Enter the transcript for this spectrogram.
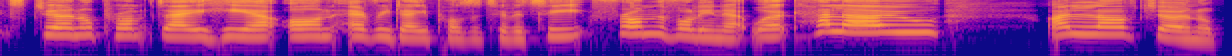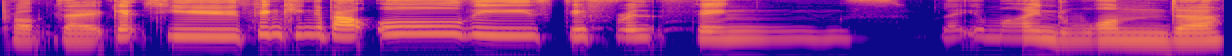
It's Journal Prompt Day here on Everyday Positivity from the Volley Network. Hello. I love Journal Prompt Day. It gets you thinking about all these different things. Let your mind wander.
